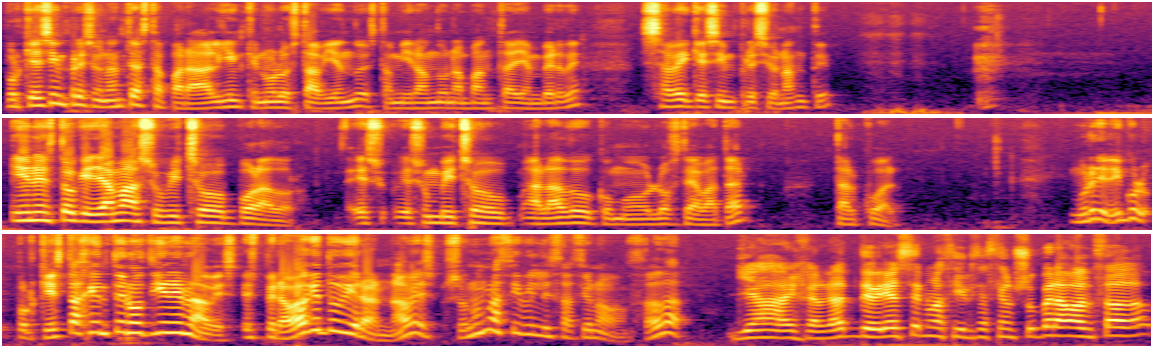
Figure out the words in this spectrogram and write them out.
Porque es impresionante hasta para alguien que no lo está viendo, está mirando una pantalla en verde, sabe que es impresionante. Y en esto que llama a su bicho volador. Es, es un bicho alado como los de Avatar, tal cual. Muy ridículo, porque esta gente no tiene naves. Esperaba que tuvieran naves, son una civilización avanzada. Ya, en general debería ser una civilización súper avanzada,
